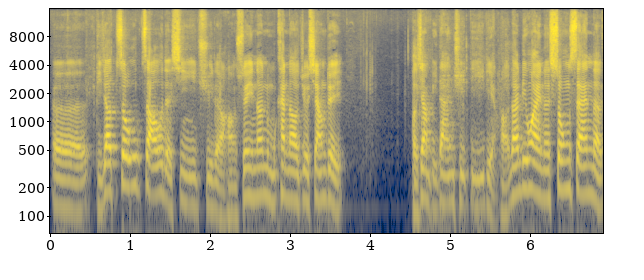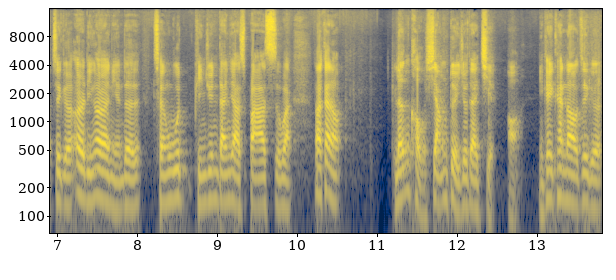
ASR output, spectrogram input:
呃比较周遭的信义区的哈，所以呢，我们看到就相对好像比大安区低一点哈。那另外呢，松山的这个二零二二年的成屋平均单价是八十四万，那看到。人口相对就在减啊，你可以看到这个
